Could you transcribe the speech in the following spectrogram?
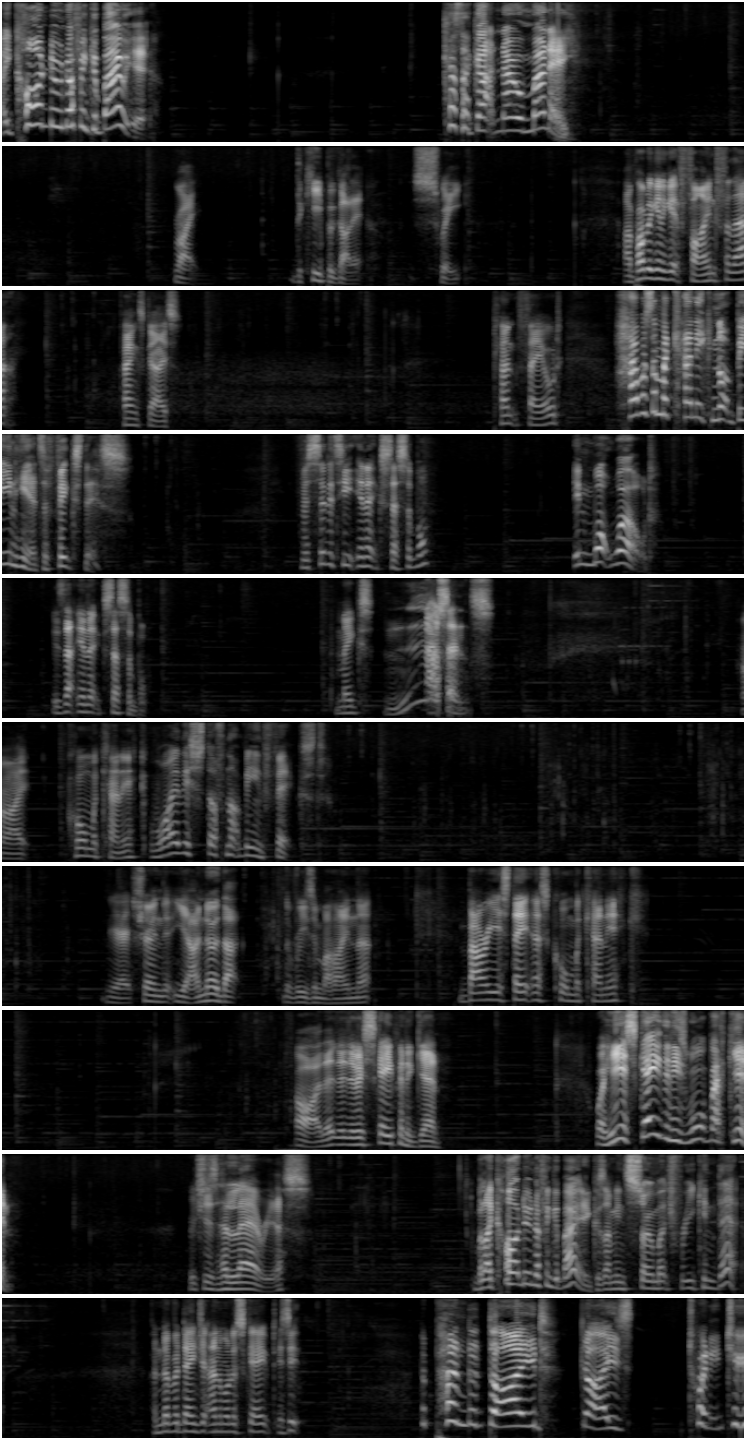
I can't do nothing about it. Because I got no money. Right. the keeper got it. Sweet. I'm probably going to get fined for that. Thanks, guys. Plant failed. How has a mechanic not been here to fix this? Facility inaccessible? In what world is that inaccessible? Makes no sense. Right. Call mechanic. Why is this stuff not being fixed? Yeah, showing that. Yeah, I know that the reason behind that. Barrier status, call mechanic. Oh, they're, they're escaping again. Well, he escaped and he's walked back in. Which is hilarious. But I can't do nothing about it because I'm in so much freaking debt. Another danger animal escaped. Is it... The panda died! Guys, 22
